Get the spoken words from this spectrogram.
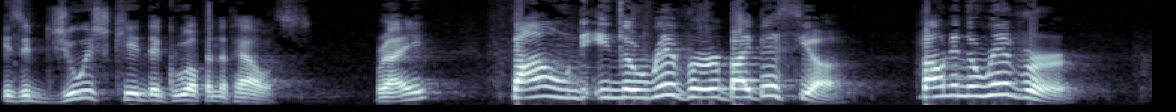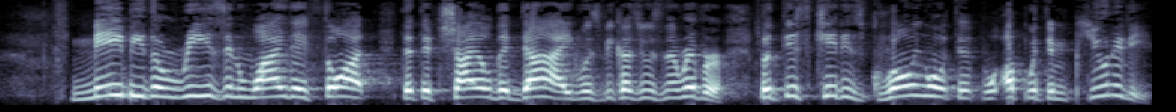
is a Jewish kid that grew up in the palace, right? Found in the river by Bisya. Found in the river. Maybe the reason why they thought that the child had died was because he was in the river. But this kid is growing up with impunity.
